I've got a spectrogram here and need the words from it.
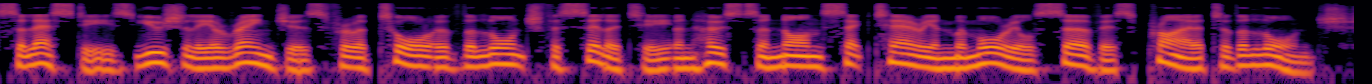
Celestis usually arranges for a tour of the launch facility and hosts a non-sectarian memorial service prior to the launch.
